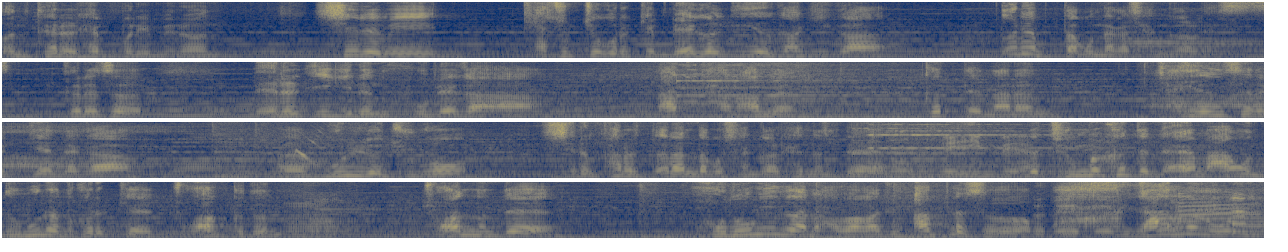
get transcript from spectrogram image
은퇴를 해버리면은 씨름이 계속적으로 이렇게 맥을 이어가기가 어렵다고 내가 생각을 했어. 그래서 내를 이기는 후배가 나타나면 그때 나는 자연스럽게 내가 어, 물려주고 씨름판을 떠난다고 생각을 했는데. 근데 정말 그때 내 마음은 너무나도 그렇게 좋았거든. 좋았는데 호동이가 나와가지고 앞에서 막 약을 올리는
